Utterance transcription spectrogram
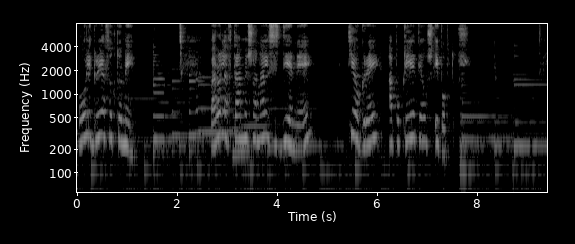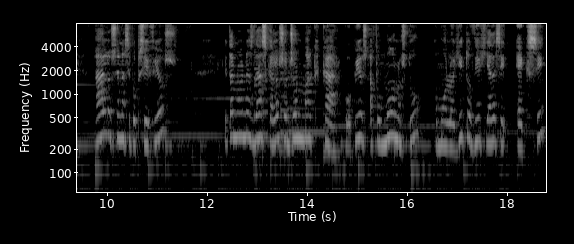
ο Όλι Γκρέι αυτοκτονεί. Παρ' όλα αυτά, μέσω ανάλυσης DNA και ο Γκρέι αποκλείεται ως ύποπτος. Άλλος ένας υποψήφιος ήταν ο ένας δάσκαλος, ο Τζον Μαρκ Καρ, ο οποίος από μόνος του ομολογεί το 2006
